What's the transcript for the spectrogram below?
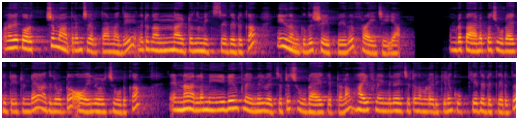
വളരെ കുറച്ച് മാത്രം ചേർത്താൽ മതി. എന്നിട്ട് നന്നായിട്ടൊന്ന് മിക്സ് ചെയ്തെടുക്കാം. ഇനി നമുക്കിത് ഷേപ്പ് ചെയ്ത് ഫ്രൈ ചെയ്യാം. നമ്മുടെ പാനിപ്പോൾ ചൂടായി കിട്ടിയിട്ടുണ്ട്. അതിലോട്ട് ഓയിൽ ഒഴിച്ച് കൊടുക്കാം. എണ്ണ നല്ല മീഡിയം ഫ്ലെയിമിൽ വെച്ചിട്ട് ചൂടായി കിട്ടണം. ഹൈ ഫ്ലെയിമിൽ വെച്ചിട്ട് നമ്മൾ ഒരിക്കലും കുക്ക് ചെയ്തെടുക്കരുത്.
